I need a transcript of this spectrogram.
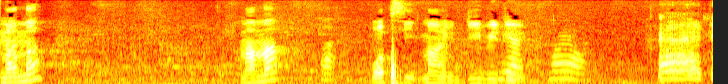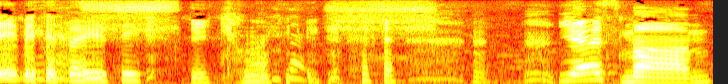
Mama? Mama? What? Wubbzy mine. DVD. Yeah, tomorrow. Ah, they make it crazy. They trying. yes, mom.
